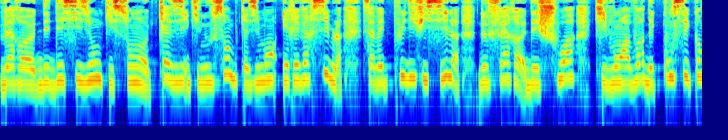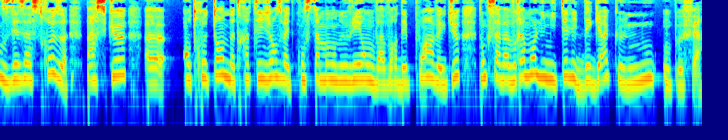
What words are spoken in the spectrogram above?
vers des décisions qui sont quasi, qui nous semblent quasiment irréversibles. Ça va être plus difficile de faire des choix qui vont avoir des conséquences désastreuses parce que entre-temps, notre intelligence va être constamment renouvelée, on va avoir des points avec Dieu. Donc ça va vraiment limiter les dégâts que nous, on peut faire.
